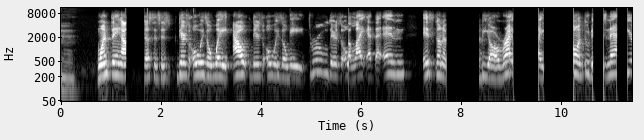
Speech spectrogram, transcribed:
Mm. one thing I justice is there's always a way out. There's always a way through. There's a light at the end. It's gonna be all right. Like going through this now here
